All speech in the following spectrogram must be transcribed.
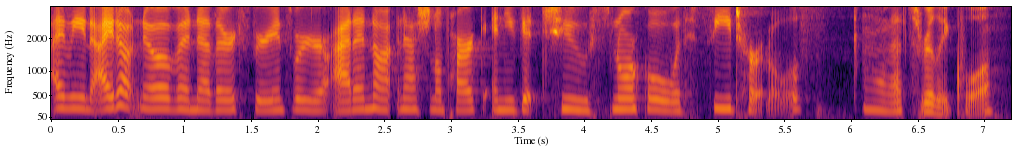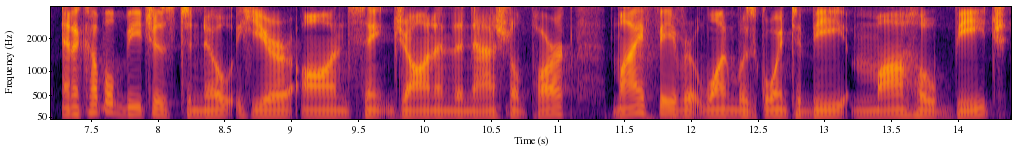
I mean, I don't know of another experience where you're at a na- national park and you get to snorkel with sea turtles. Oh, that's really cool. And a couple beaches to note here on St. John in the national park. My favorite one was going to be Maho Beach.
